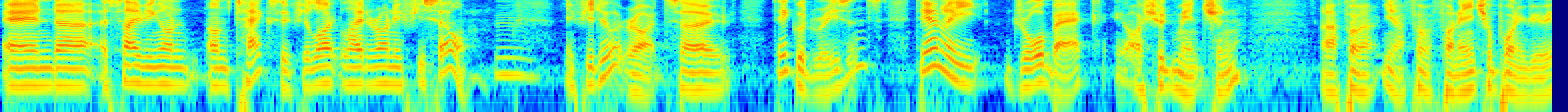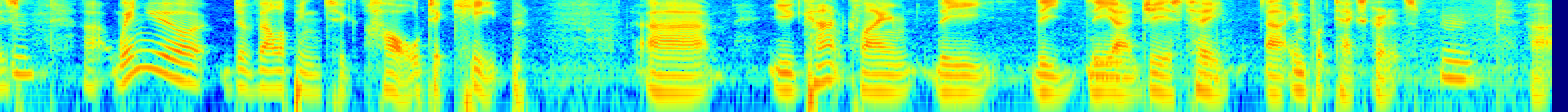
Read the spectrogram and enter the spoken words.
and uh, a saving on, on tax if you like later on if you sell, if you do it right. So they're good reasons. The only drawback I should mention. Uh, from a you know from a financial point of view is uh, when you're developing to hold to keep uh, you can't claim the the the uh, GST uh, input tax credits. Uh,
